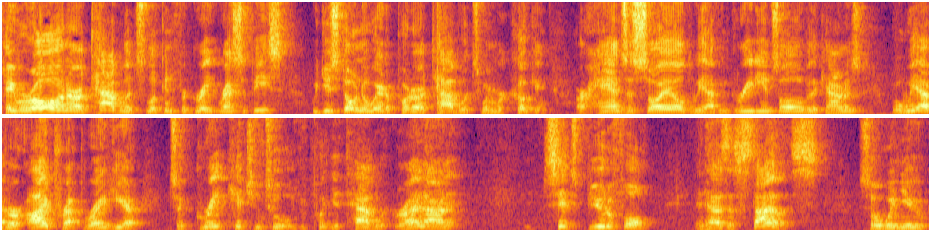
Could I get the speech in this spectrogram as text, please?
Hey, we're all on our tablets looking for great recipes. We just don't know where to put our tablets when we're cooking. Our hands are soiled. We have ingredients all over the counters. Well, we have our iPrep right here. It's a great kitchen tool. You put your tablet right on it. It sits beautiful. It has a stylus. So when you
